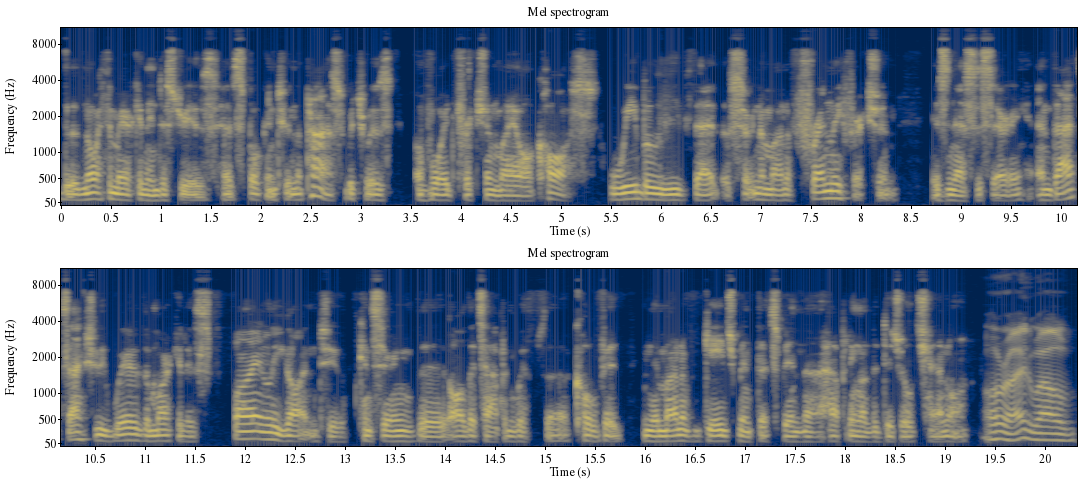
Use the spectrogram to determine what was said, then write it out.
the North American industry has, has spoken to in the past, which was avoid friction by all costs. We believe that a certain amount of friendly friction is necessary. And that's actually where the market has finally gotten to, considering the all that's happened with uh, COVID and the amount of engagement that's been uh, happening on the digital channel. All right. Well,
